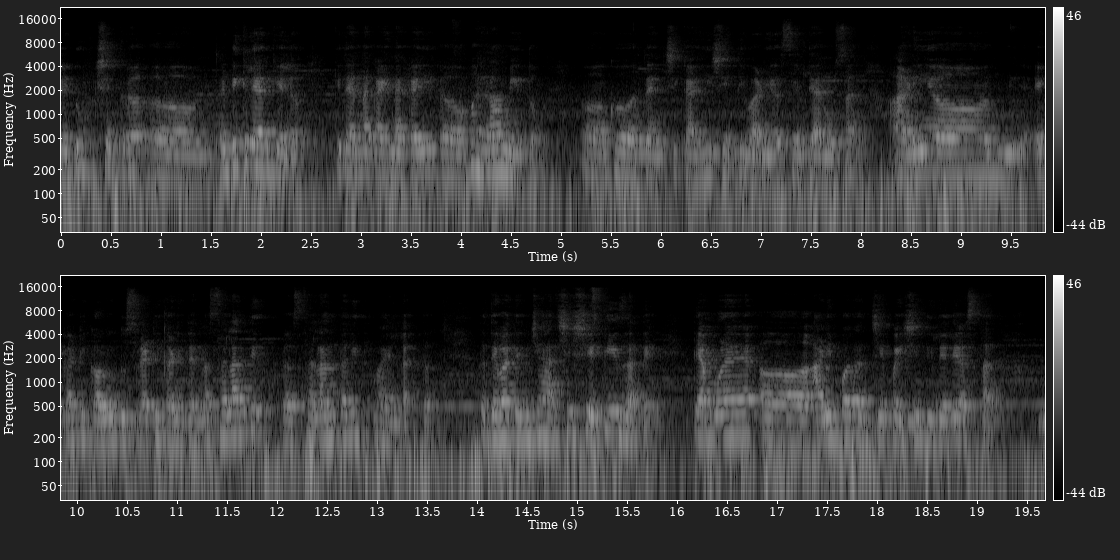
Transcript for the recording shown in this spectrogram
ते डूब क्षेत्र डिक्लेअर केलं की त्यांना काही ना काही भरणा मिळतो. घर त्यांची काही शेतीवाडी असेल त्यानुसार. आणि एका ठिकाणून दुसऱ्या ठिकाणी त्यांना स्थलांतरित स्थलांतरित व्हायला लागतं. तर तेव्हा त्यांची हातची शेती जाते. त्यामुळे आणि परत जे पैसे दिलेले असतात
